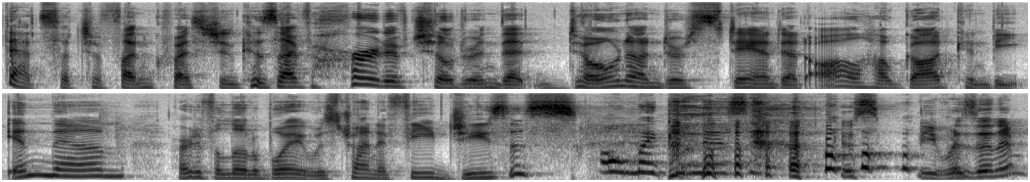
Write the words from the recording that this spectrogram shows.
That's such a fun question because I've heard of children that don't understand at all how God can be in them. Heard of a little boy who was trying to feed Jesus. Oh my goodness. he was in him.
